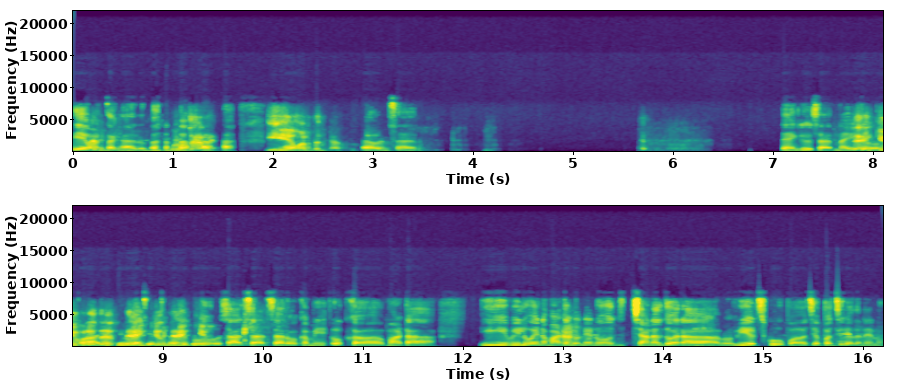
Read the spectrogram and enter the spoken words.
ఏం అర్థం కాదు. ఏం అర్థం కాదు. అవును sir. Thank you sir. Night చెప్పినందుకు. సార్ సార్ సార్ ఒక మీ ఒక మాట. ఈ విలువైన మాటలు నేను ఛానల్ ద్వారా వ్యూయర్స్కు చెప్పొచ్చు కదా నేను.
